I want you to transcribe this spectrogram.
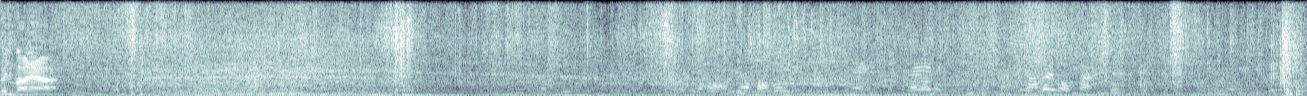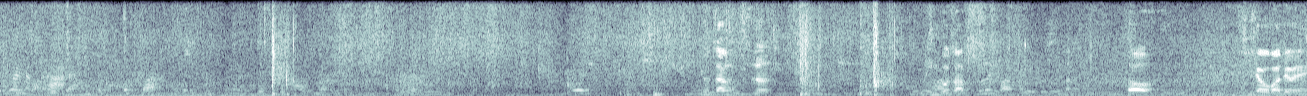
出去吧嘞！儿。再打包一些菜，菜，打包一点吧。苹果啥？哦，七小五八这个人。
